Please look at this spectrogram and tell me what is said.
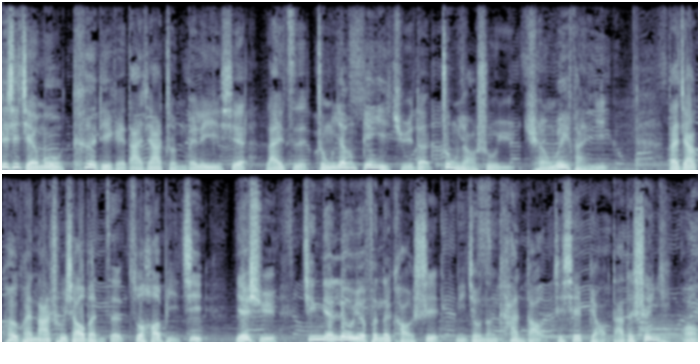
这期节目特地给大家准备了一些来自中央编译局的重要术语权威翻译大家快快拿出小本子做好笔记也许今年六月份的考试你就能看到这些表达的身影哦。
